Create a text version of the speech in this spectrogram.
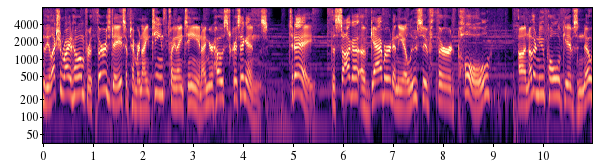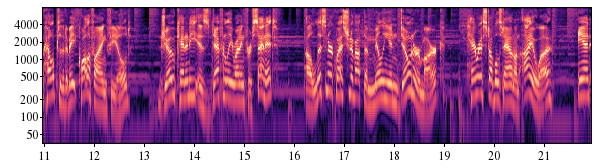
to the election ride home for Thursday, September 19th, 2019. I'm your host, Chris Higgins. Today, the saga of Gabbard and the elusive third poll. Another new poll gives no help to the debate qualifying field. Joe Kennedy is definitely running for Senate. A listener question about the million donor mark. Harris doubles down on Iowa. And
